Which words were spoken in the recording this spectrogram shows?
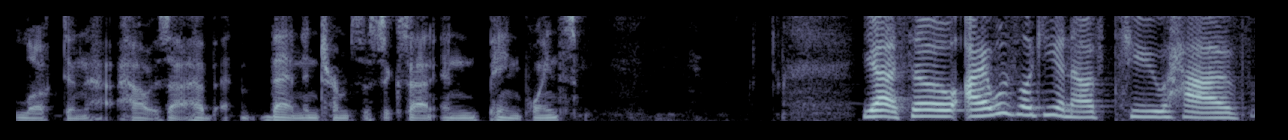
looked and how has that have been in terms of success and pain points? Yeah so i was lucky enough to have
